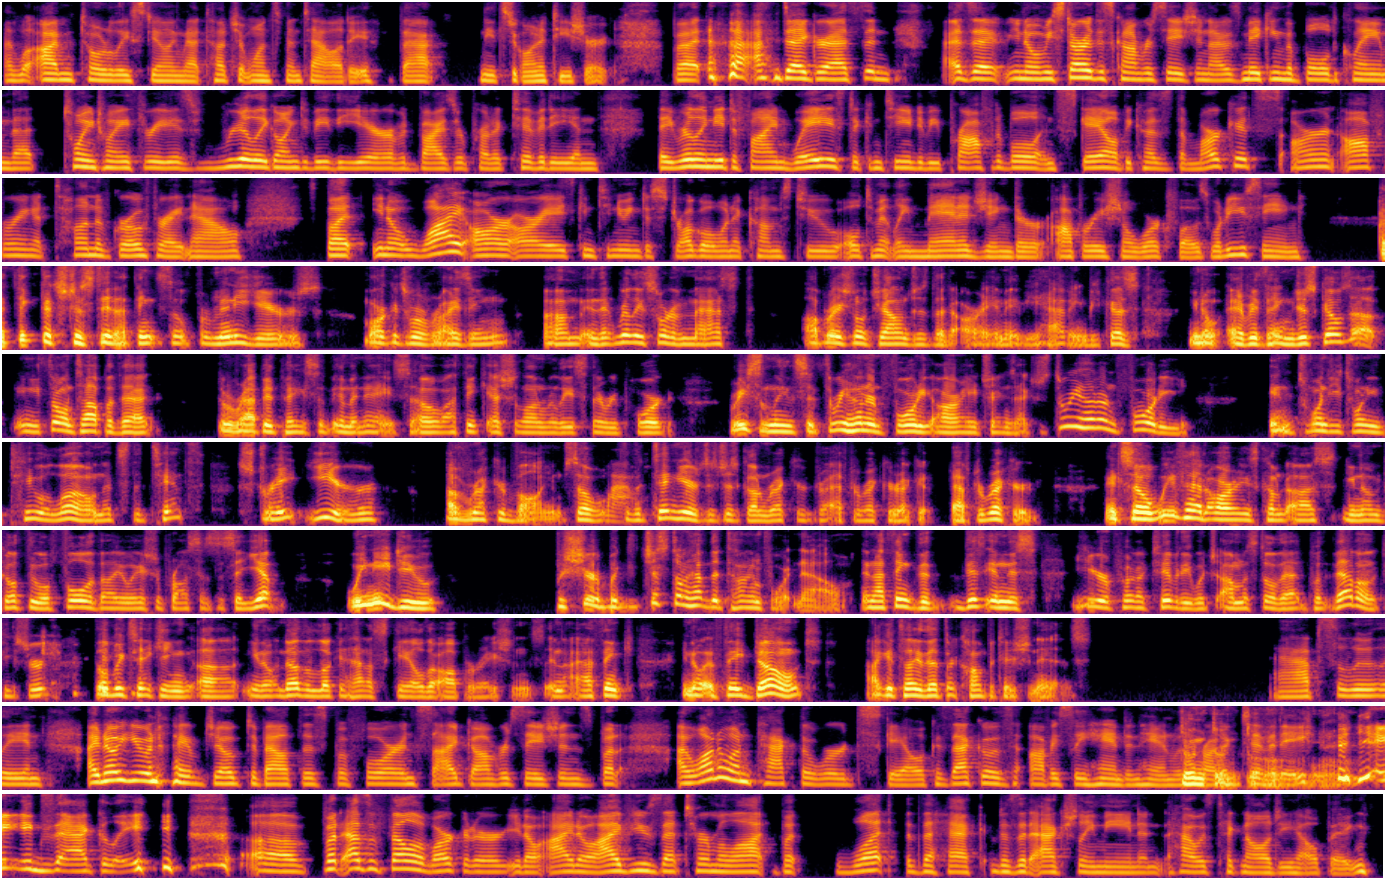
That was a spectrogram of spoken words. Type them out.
I, am totally stealing that touch it once mentality. That needs to go on a t-shirt. But i digress. And as a you know when we started this conversation i was making the bold claim that 2023 is really going to be the year of advisor productivity and they really need to find ways to continue to be profitable and scale because the markets aren't offering a ton of growth right now. But you know why are ras continuing to struggle when it comes to ultimately managing their operational workflows? What are you seeing? I think that's just it. I think so for many years markets were rising um, and it really sort of masked operational challenges that RA may be having because you know everything just goes up, and you throw on top of that the rapid pace of M&A. So I think Echelon released their report recently and said 340 RA transactions, 340 in 2022 alone. That's the 10th straight year of record volume. So wow. for the 10 years, it's just gone record after record, record after record. And so we've had RAs come to us, you know, go through a full evaluation process and say, yep, we need you for sure, but just don't have the time for it now. And I think that this in this year of productivity, which I'm still that put that on a t-shirt, they'll be taking uh, you know, another look at how to scale their operations. And I think, you know, if they don't, I can tell you that their competition is. Absolutely. And I know you and I have joked about this before in side conversations, but I want to unpack the word scale because that goes obviously hand in hand with dun, productivity. Dun, dun. yeah, exactly. Uh, but as a fellow marketer, you know, I know I've used that term a lot, but what the heck does it actually mean and how is technology helping?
